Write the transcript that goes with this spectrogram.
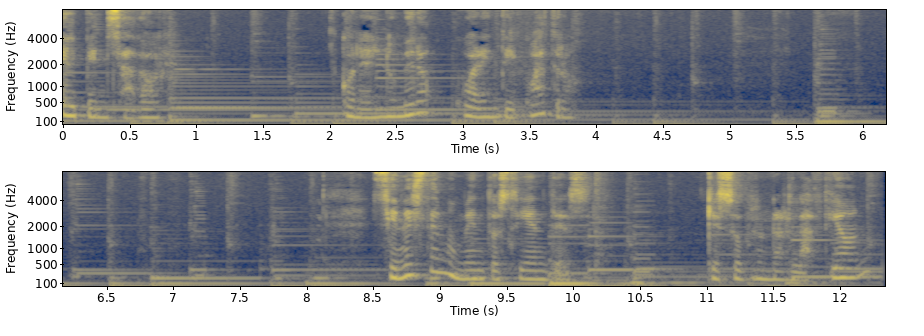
el pensador, con el número 44. Si en este momento sientes que sobre una relación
